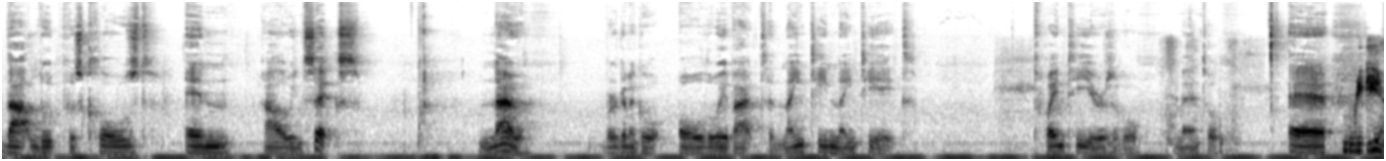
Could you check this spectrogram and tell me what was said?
that loop was closed in Halloween six. Now, we're going to go all the way back to 1998. 20 years ago. Mental. Uh, Re-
